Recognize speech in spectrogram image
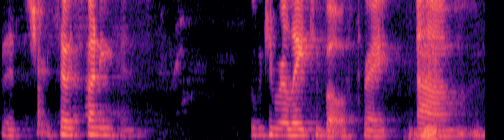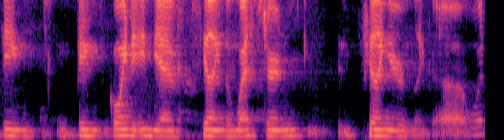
that's true. So it's funny because we can relate to both, right? Um, being being going to India, feeling the Western, feeling you're like, uh, what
